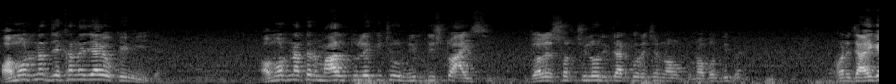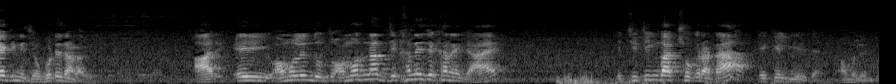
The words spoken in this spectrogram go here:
অমরনাথ যেখানে যায় ওকে নিয়ে যায়। অমরনাথের মাল তুলে কিছু নির্দিষ্ট আইসি। জলেশ্বর ছিল রিটায়ার করেছে নব- নবদ্বীপে। ওখানে জায়গা কিনেছে, ভোটে দাঁড়াবে। আর এই অমলেন্দু অমরনাথ যেখানে যেখানে যায়, এই চিটিং বা ছোকরাটা একে নিয়ে যায় অমলেন্দু।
